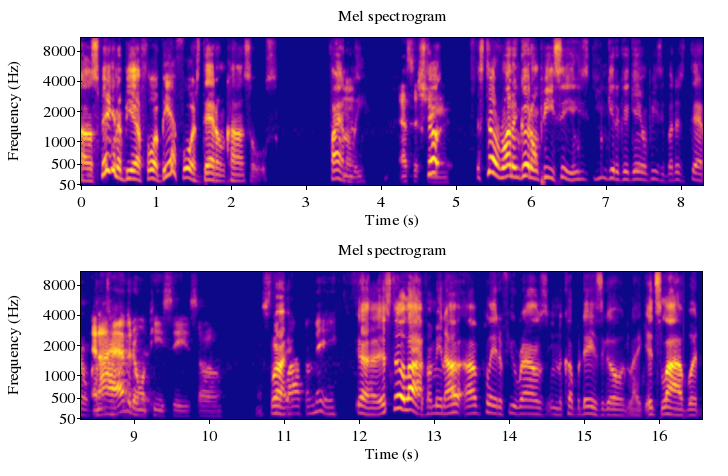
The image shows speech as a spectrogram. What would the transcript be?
uh, speaking of BF4, BF4 is dead on consoles. Finally, That's a Still- it's still running good on PC. You, you can get a good game on PC, but it's dead on. And I have it on. PC, so it's still Right. live for me. Yeah, it's still live. I mean, I I played a few rounds in a couple days ago, and like it's live. But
